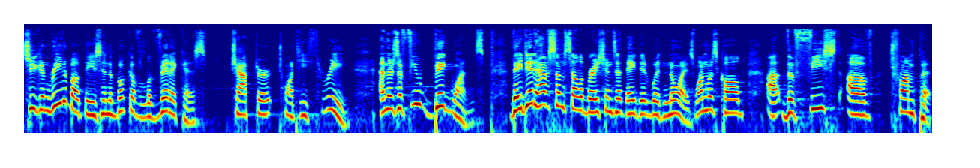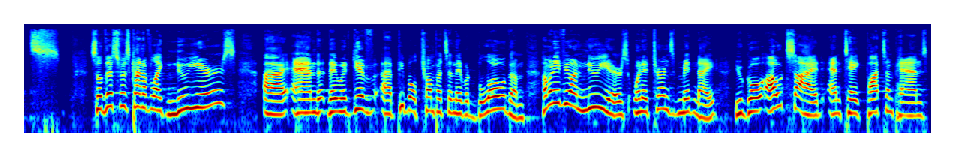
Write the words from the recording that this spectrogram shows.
So you can read about these in the book of Leviticus, chapter 23. And there's a few big ones. They did have some celebrations that they did with noise. One was called uh, the Feast of Trumpets. So this was kind of like New Year's, uh, and they would give uh, people trumpets and they would blow them. How many of you on New Year's, when it turns midnight, you go outside and take pots and pans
